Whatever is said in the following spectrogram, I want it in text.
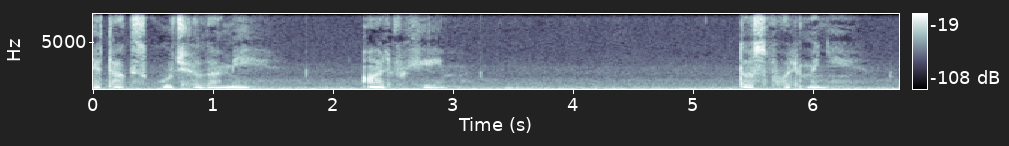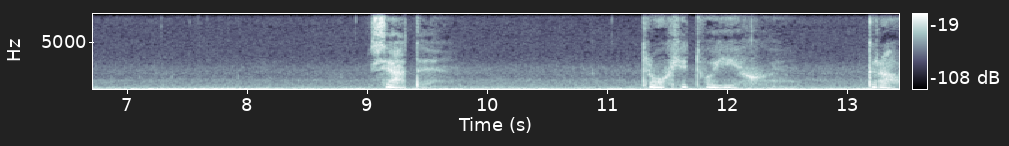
Я так скучила, мій Альфхейм. Дозволь мені взяти трохи твоїх трав.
